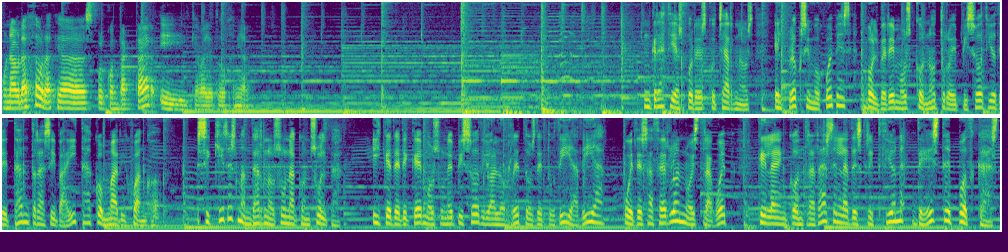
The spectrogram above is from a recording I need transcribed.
un abrazo, gracias por contactar y que vaya todo genial. Gracias por escucharnos. El próximo jueves volveremos con otro episodio de Tantra Sibaíta con Mari Juanjo. Si quieres mandarnos una consulta y que dediquemos un episodio a los retos de tu día a día, puedes hacerlo en nuestra web, que la encontrarás en la descripción de este podcast.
